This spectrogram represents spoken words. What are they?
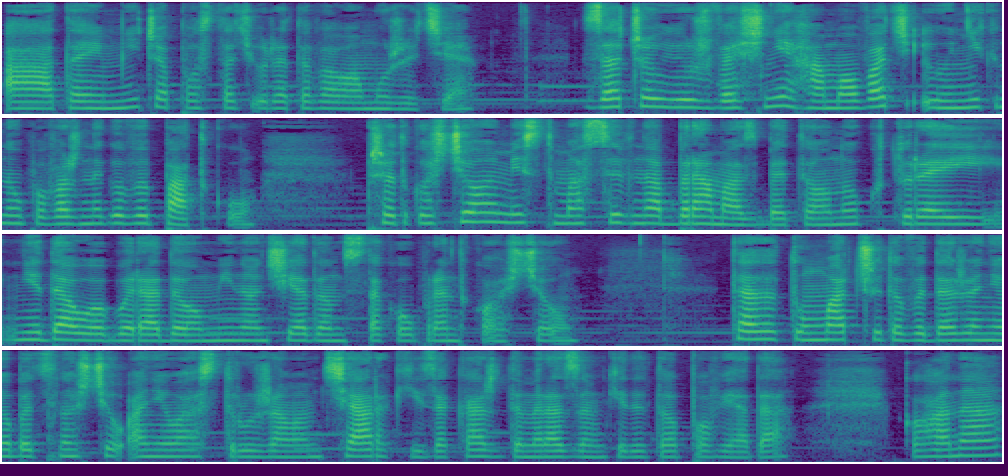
a tajemnicza postać uratowała mu życie. Zaczął już we śnie hamować i uniknął poważnego wypadku. Przed kościołem jest masywna brama z betonu, której nie dałoby rady ominąć jadąc taką prędkością. Tata tłumaczy to wydarzenie obecnością anioła stróża. Mam ciarki za każdym razem, kiedy to opowiada. Kochana,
